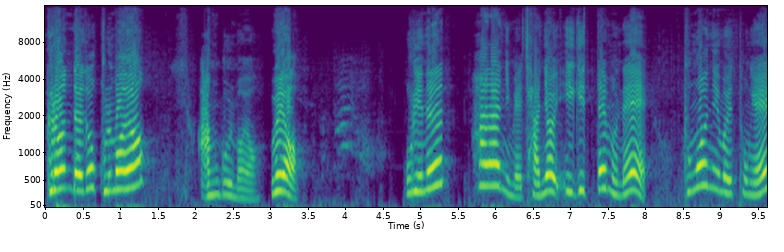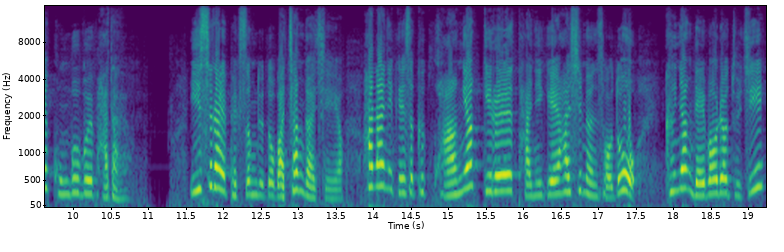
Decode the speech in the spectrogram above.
그런데도 굶어요? 안 굶어요. 왜요? 우리는 하나님의 자녀이기 때문에 부모님을 통해 공급을 받아요. 이스라엘 백성들도 마찬가지예요. 하나님께서 그 광야길을 다니게 하시면서도 그냥 내버려 두지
